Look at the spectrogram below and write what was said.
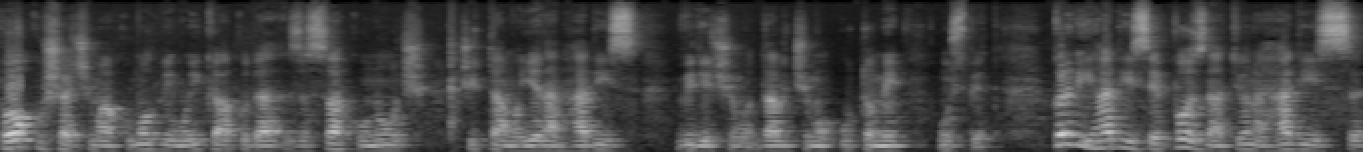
Pokušat ćemo ako mognemo i kako da za svaku noć čitamo jedan hadis, vidjet ćemo da li ćemo u tome uspjeti. Prvi hadis je poznati, onaj hadis e,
